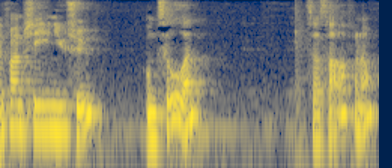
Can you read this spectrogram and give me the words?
if I'm seeing you soon, until then, ta-ta for now.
